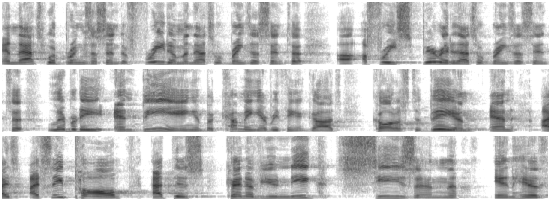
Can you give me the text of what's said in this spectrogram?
and that's what brings us into freedom, and that's what brings us into uh, a free spirit, and that's what brings us into liberty and being and becoming everything that God's called us to be. And, and I, I see Paul at this kind of unique season in his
